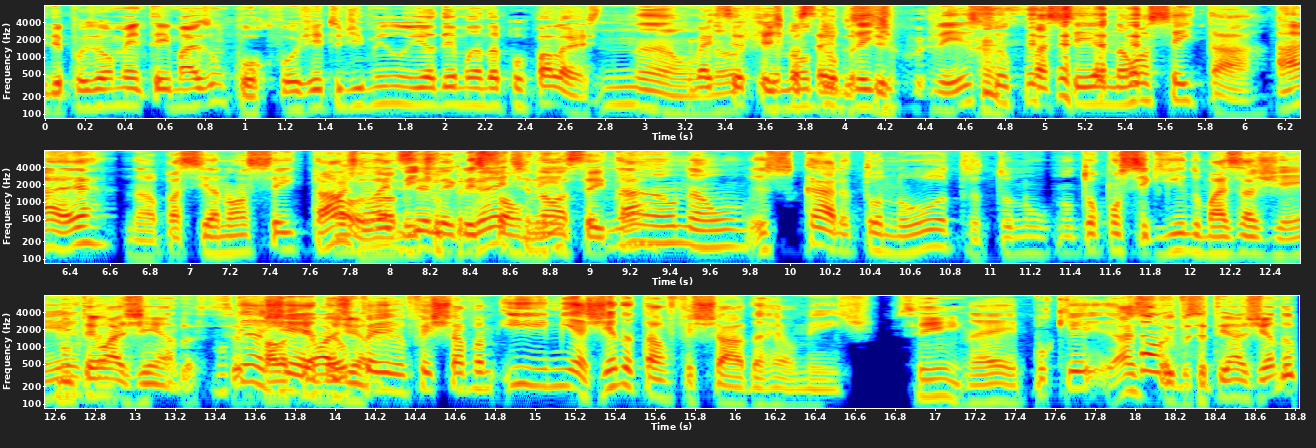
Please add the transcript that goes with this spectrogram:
e depois eu aumentei mais um pouco. Foi o jeito de diminuir a demanda por palestra. Não, Como é que não, você fez eu não dobrei de preço, eu passei a não aceitar. ah, é? Não, eu passei a não aceitar. Mas não é deselegante não aceitar? Não, não. Eu, cara, tô noutra, tô no, não tô conseguindo mais agenda. Não tenho agenda. Não tem agenda. agenda. Eu fechava... E minha agenda tava fechada, realmente. Sim. Né? Porque... As... Não, e você tem agenda,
